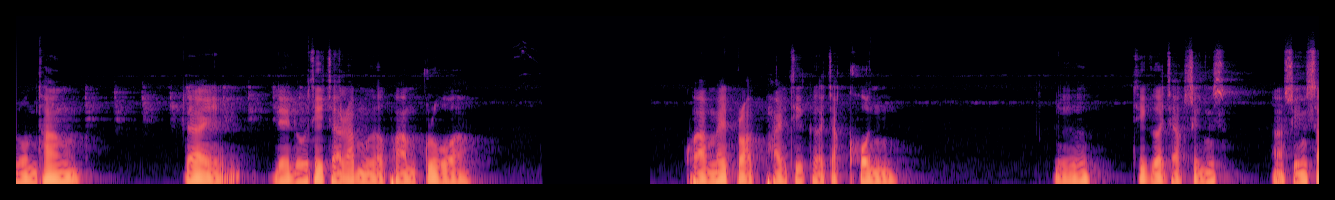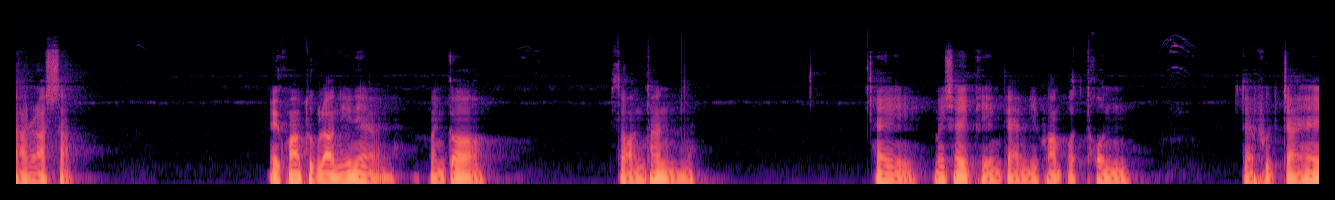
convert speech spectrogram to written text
รวมทั้งได้เรียนรู้ที่จะรับมือกับความกลัว ความไม่ปลอดภัยที่เกิดจากคน หรือที่เกิดจากสิงสิงสาราสัตว์ไอ้ความทุกข์เหล่านี้เนี่ยมันก็สอนท่านนะ ให้ไม่ใช่เพียงแต่มีความอดทน แต่ฝึกใจให้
